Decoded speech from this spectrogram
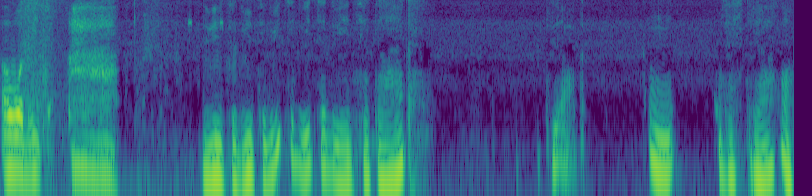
А от дивіться. Дивіться, дивіться, дивіться, дивіться, дивіться. Так. Так. Застрягло.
